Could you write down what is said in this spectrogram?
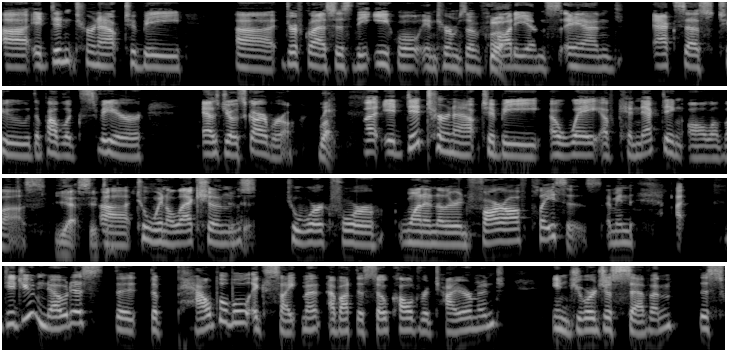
Uh, it didn't turn out to be uh, Driftglass is the equal in terms of Huh. audience and access to the public sphere as Joe Scarborough. Right. But it did turn out to be a way of connecting all of us Yes, it did. uh, to win elections, to work for one another in far off places. I mean, I, did you notice the the palpable excitement about the so called retirement in Georgia Seven this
